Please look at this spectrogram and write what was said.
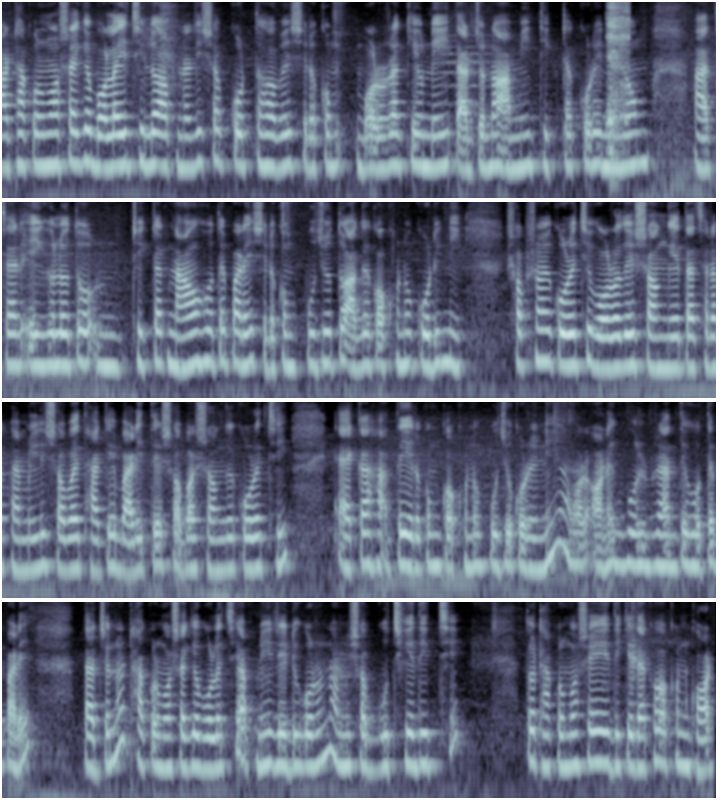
আর ঠাকুরমশাইকে বলাই ছিল, আপনারই সব করতে হবে, সেরকম বড়রা কেউ নেই, তার জন্য আমি ঠিকঠাক করে নিয়ম আচার এইগুলো তো ঠিকঠাক নাও হতে পারে, সেরকম পুজো তো আগে কখনো করিনি। সবসময় করেছি বড়দের সঙ্গে, তাছাড়া ফ্যামিলির সবাই থাকে, বাড়িতে সবার সঙ্গে করেছি। একা হাতে এরকম কখনো পুজো করিনি, আমার অনেক ভুল ভ্রান্তি হতে পারে। তার জন্য ঠাকুরমশাইকে বলেছি, আপনি রেডি করুন, আমি সব গুছিয়ে দিচ্ছি। তো ঠাকুরমশাই এদিকে দেখো এখন ঘট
